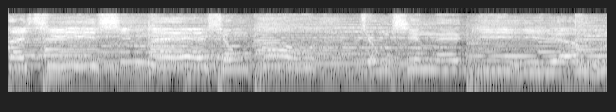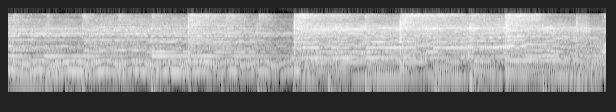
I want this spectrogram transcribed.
在痴心的伤口，终生的纪念。啊，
